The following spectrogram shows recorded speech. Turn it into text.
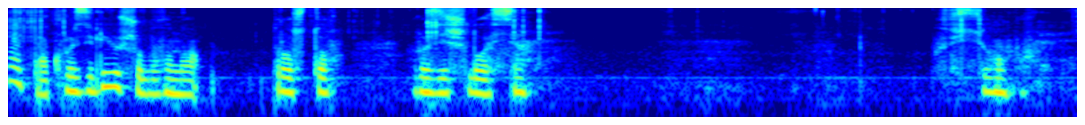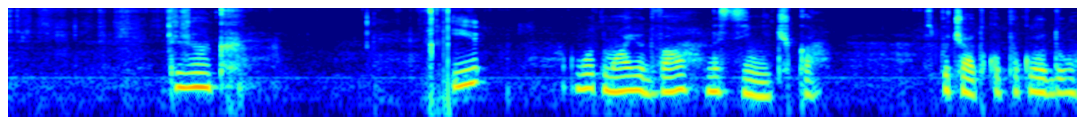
Отак розділю, щоб воно просто розійшлося. Всьому. Так. І от маю два насінничка. Спочатку покладу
